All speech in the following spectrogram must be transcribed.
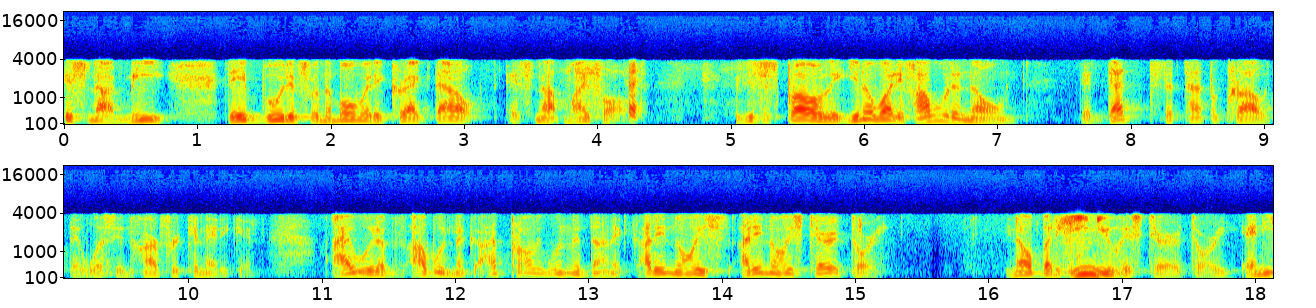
it's not me. They booed it from the moment it cracked out. It's not my fault. this is probably, you know what? If I would have known that that's the type of crowd that was in Hartford, Connecticut. I would have I wouldn't have I probably wouldn't have done it. I didn't know his I didn't know his territory. You know, but he knew his territory and he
